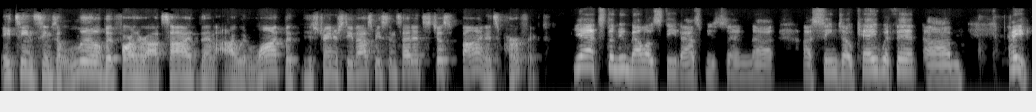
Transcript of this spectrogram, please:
18 seems a little bit farther outside than I would want, but his trainer Steve Asmussen said it's just fine. It's perfect. Yeah, it's the new mellow Steve Asmussen uh, uh, seems okay with it. Um, hey,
